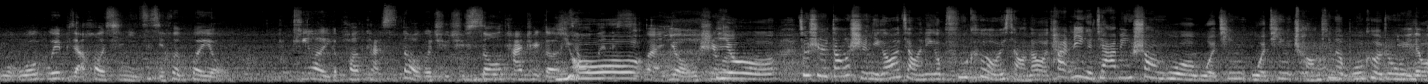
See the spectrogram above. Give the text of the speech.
我我我也比较好奇，你自己会不会有？听了一个 podcast，倒过去去搜他这个脚本的习惯，有是吗？有，就是当时你刚刚讲的那个扑克，我想到他那个嘉宾上过我听我听常听的播客中有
